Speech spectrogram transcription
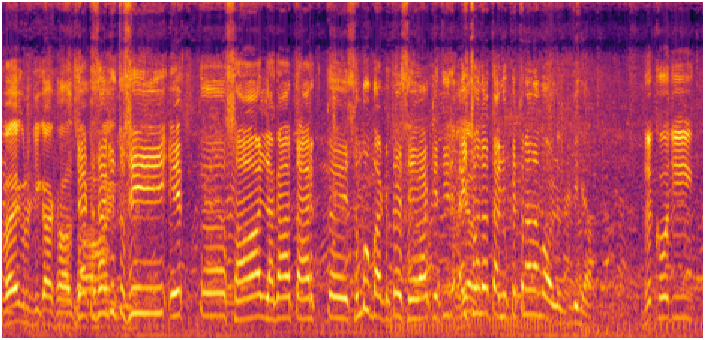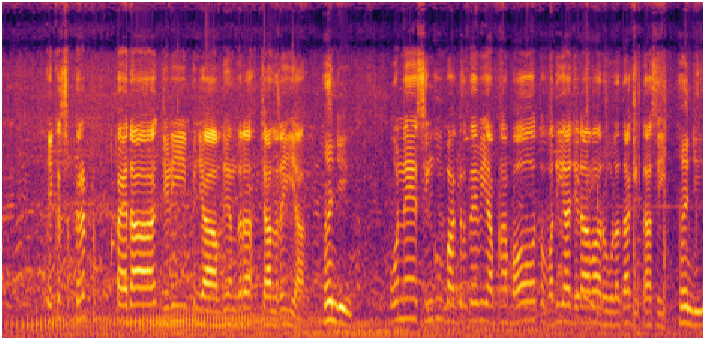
ਵਾਹਿਗੁਰੂ ਜੀ ਕਾ ਖਾਲਸਾ। ਡਾਕਟਰ ਸਾਹਿਬ ਜੀ ਤੁਸੀਂ ਇੱਕ ਸਾਲ ਲਗਾਤਾਰ ਸੰਭੂ ਬਾਰਡਰ ਤੇ ਸੇਵਾ ਕੀਤੀ। ਇੱਥੋਂ ਦਾ ਤੁਹਾਨੂੰ ਕਿਤਨਾ ਦਾ ਮਾਹੌਲ ਦਿਖਿਆ? ਦੇਖੋ ਜੀ ਇੱਕ ਸਪਿਰਿਟ ਪੈਦਾ ਜਿਹੜੀ ਪੰਜਾਬ ਦੇ ਅੰਦਰ ਚੱਲ ਰਹੀ ਆ ਹਾਂਜੀ। ਉਹਨੇ ਸਿੰਘੂ ਬਾਰਡਰ ਤੇ ਵੀ ਆਪਣਾ ਬਹੁਤ ਵਧੀਆ ਜਿਹੜਾ ਵਾ ਰੋਲ ਅਦਾ ਕੀਤਾ ਸੀ। ਹਾਂਜੀ।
